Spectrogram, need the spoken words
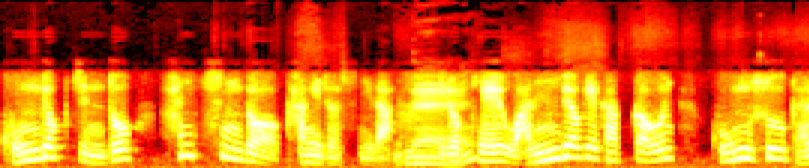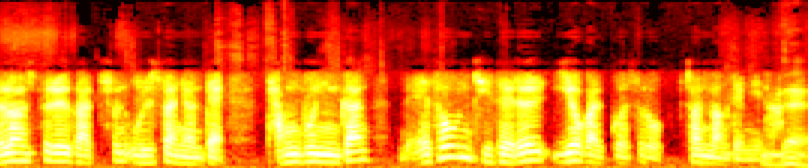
공격진도 한층 더 강해졌습니다. 네. 이렇게 완벽에 가까운 공수 밸런스를 갖춘 울산현대 당분간 매서운 기세를 이어갈 것으로 전망됩니다. 네.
